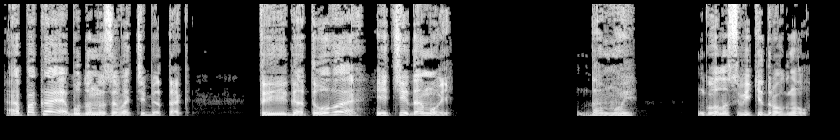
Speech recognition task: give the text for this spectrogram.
а пока я буду называть тебя так. Ты готова идти домой?» «Домой?» — голос Вики дрогнул.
